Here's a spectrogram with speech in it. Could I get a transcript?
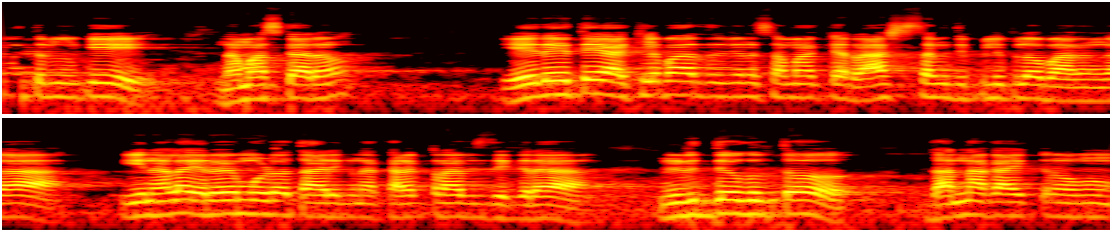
మిత్రులకి నమస్కారం. ఏదైతే అఖిల భారత యువజన సమాఖ్య రాష్ట్ర సమితి పిలుపులో భాగంగా ఈ నెల ఇరవై మూడో తారీఖున కలెక్టర్ ఆఫీస్ దగ్గర నిరుద్యోగులతో ధర్నా కార్యక్రమం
